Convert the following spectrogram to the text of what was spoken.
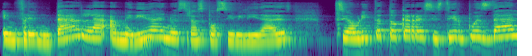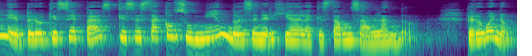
enfrentarla a medida de nuestras posibilidades. Si ahorita toca resistir, pues dale, pero que sepas que se está consumiendo esa energía de la que estamos hablando. Pero bueno,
